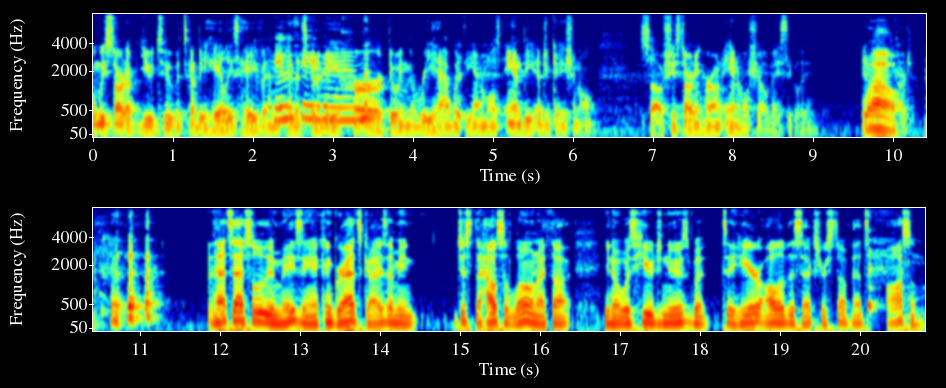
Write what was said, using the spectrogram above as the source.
when we start up youtube it's going to be haley's haven Haley's and it's going to be her doing the rehab with the animals and be educational so she's starting her own animal show basically Wow. That's absolutely amazing. And congrats, guys. I mean, just the house alone, I thought, you know, was huge news, but to hear all of this extra stuff, that's awesome.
